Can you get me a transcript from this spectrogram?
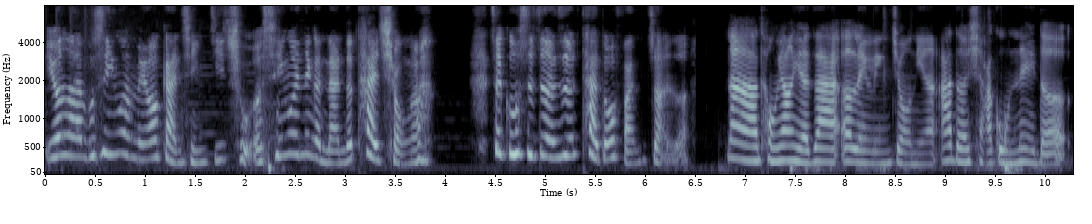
原来不是因为没有感情基础，而是因为那个男的太穷啊！这故事真的是太多反转了。那同样也在二零零九年，阿德峡谷内的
